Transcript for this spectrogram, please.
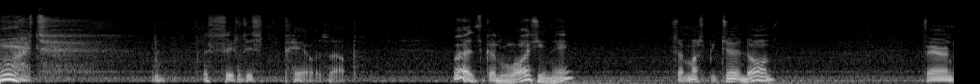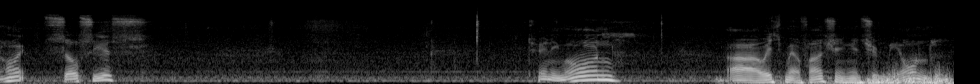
Alright. Let's see if this powers up. Well, it's got a light in there. So it must be turned on. Fahrenheit, Celsius. Turn him on. Oh, it's malfunctioning. It shouldn't be on.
